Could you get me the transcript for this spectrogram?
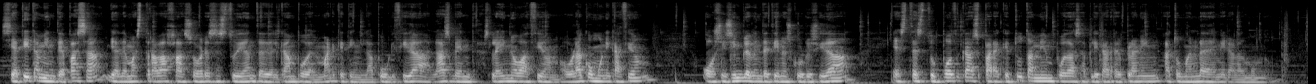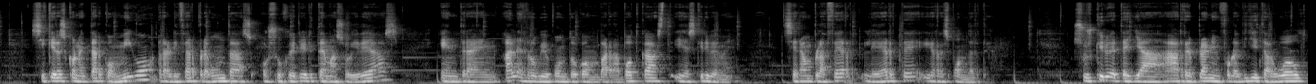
Si a ti también te pasa y además trabajas o eres estudiante del campo del marketing, la publicidad, las ventas, la innovación o la comunicación, o si simplemente tienes curiosidad, este es tu podcast para que tú también puedas aplicar replanning a tu manera de mirar al mundo. Si quieres conectar conmigo, realizar preguntas o sugerir temas o ideas, entra en alesrubio.com barra podcast y escríbeme. Será un placer leerte y responderte. Suscríbete ya a Replanning for a Digital World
